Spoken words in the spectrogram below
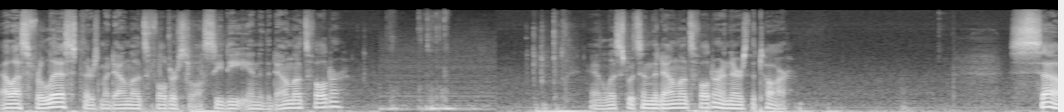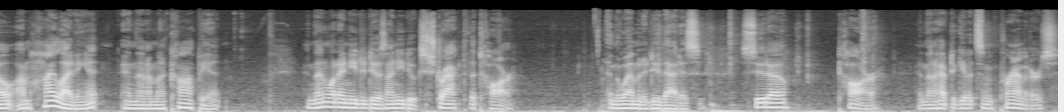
ls for list. There's my downloads folder, so I'll cd into the downloads folder. And list what's in the downloads folder, and there's the tar. So I'm highlighting it, and then I'm going to copy it. And then what I need to do is I need to extract the tar. And the way I'm going to do that is sudo tar, and then I have to give it some parameters.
